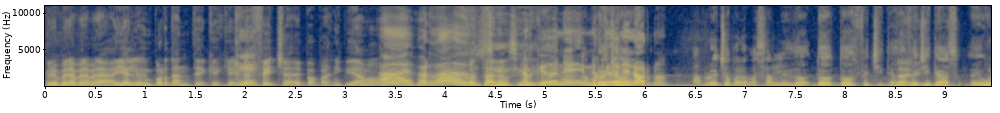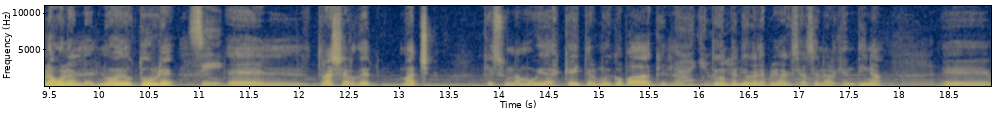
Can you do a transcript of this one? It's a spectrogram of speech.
Pero espera, espera, espera, hay algo importante que es que hay ¿Qué? una fecha de papas ni pidamos. Ah, es verdad. Contanos. Sí, sí. Nos quedó en el, nos Aprovecho- quedó en el horno. Aprovecho para pasarle do- do- dos fechitas. Dale. Dos fechitas. eh, una, bueno, el, el 9 de octubre. Sí. El Trasher Dead Match, que es una movida de skater muy copada, que la- qué tengo bueno. entendido que es la primera que se hace en Argentina. Eh,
